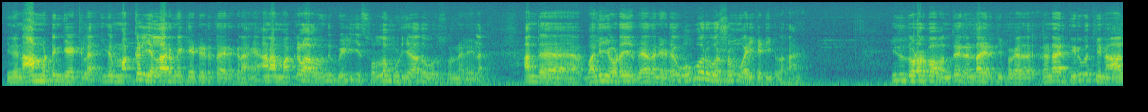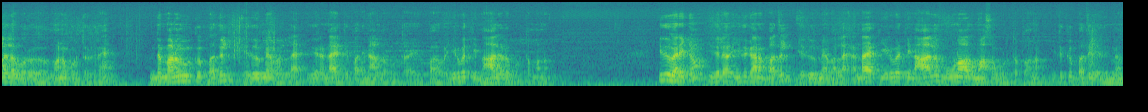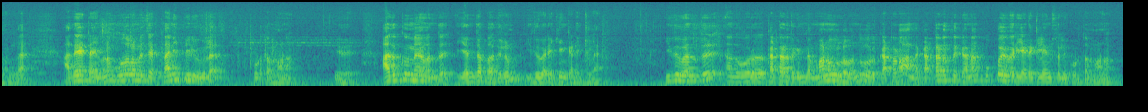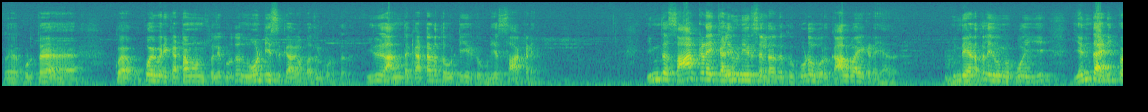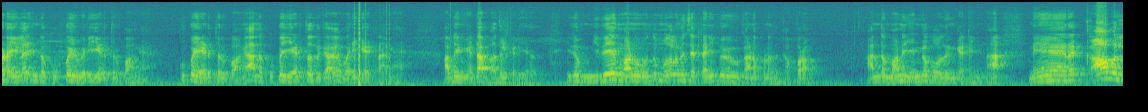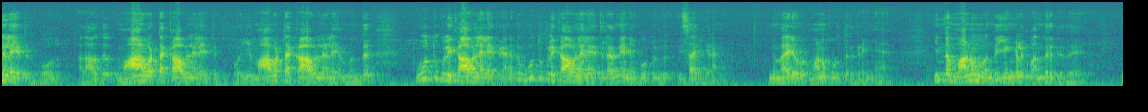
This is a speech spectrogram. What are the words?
இது நான் மட்டும் கேட்கல. இது மக்கள் எல்லாருமே கேட்டுட்டு தான் இருக்கிறாங்க. ஆனால் மக்களால் வந்து வெளியே சொல்ல முடியாத ஒரு சூழ்நிலையில் அந்த வலியோடைய வேதனையோட ஒவ்வொரு வருஷமும் வரி கட்டிட்டு வர்றாங்க. இது தொடர்பாக வந்து ரெண்டாயிரத்தி இப்போ ரெண்டாயிரத்தி இருபத்தி நாலில் ஒரு மனு கொடுத்துருக்குறேன். இந்த மனுவுக்கு பதில் எதுவுமே வரல. இது ரெண்டாயிரத்தி பதினாலில் கொடுத்த இப்போ இருபத்தி நாலில் கொடுத்த மனு. இது வரைக்கும் இதில் இதுக்கான பதில் எதுவுமே வரல. ரெண்டாயிரத்தி இருபத்தி நாலு மூணாவது மாதம் கொடுத்த மனு. இதுக்கு பதில் எதுவுமே வரல. அதே டைமில் முதலமைச்சர் தனிப்பிரிவில் கொடுத்த மனு இது. அதுக்குமே வந்து எந்த பதிலும் இது வரைக்கும் கிடைக்கல. இது வந்து அந்த ஒரு கட்டடத்துக்கு இந்த மனுவில் வந்து ஒரு கட்டடம். அந்த கட்டடத்துக்கான குப்பை வரி எடுக்கலைன்னு சொல்லி கொடுத்த மனு கொடுத்த குப்பை வரி கட்டணும்னு சொல்லி கொடுத்து நோட்டீஸுக்காக பதில் கொடுத்தது. இது அந்த கட்டடத்தை ஒட்டி இருக்கக்கூடிய சாக்கடை. இந்த சாக்கடை கழிவு நீர் செல்றதுக்கு கூட ஒரு கால்வாய் கிடையாது. இந்த இடத்துல இவங்க போய் எந்த அடிப்படையில் இந்த குப்பை வரி எடுத்திருப்பாங்க? குப்பையை எடுத்திருப்பாங்க. அந்த குப்பையை எடுத்ததுக்காக வரி கேட்குறாங்க அப்படின்னு கேட்டால் பதில் கிடையாது. இது இதே மனு வந்து முதலமைச்சர் தனிப்பிரிவுக்கு அனுப்புனதுக்கு அப்புறம். அந்த மனு எங்கே போகுதுன்னு கேட்டிங்கன்னா நேர காவல் நிலையத்துக்கு போகுது. அதாவது மாவட்ட காவல் நிலையத்துக்கு போய் மாவட்ட காவல் நிலையம் வந்து ஊத்துக்குழி காவல் நிலையத்துக்கு அனுப்பி ஊத்துக்குழி காவல் நிலையத்திலேருந்து என்னை கூப்பிட்டு விசாரிக்கிறாங்க. இந்த மாதிரி ஒரு மனு கொடுத்துருக்குறீங்க. இந்த மனு வந்து எங்களுக்கு வந்திருக்குது.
